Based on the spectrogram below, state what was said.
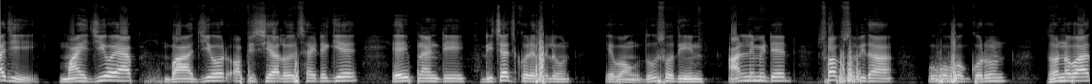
আজই মাই জিও অ্যাপ বা জিওর অফিসিয়াল ওয়েবসাইটে গিয়ে এই প্ল্যানটি রিচার্জ করে ফেলুন এবং দুশো দিন আনলিমিটেড সব সুবিধা উপভোগ করুন। ধন্যবাদ।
